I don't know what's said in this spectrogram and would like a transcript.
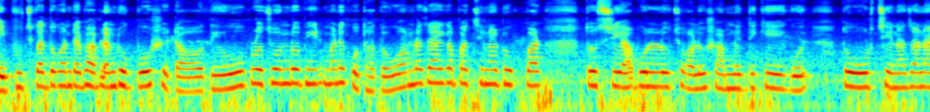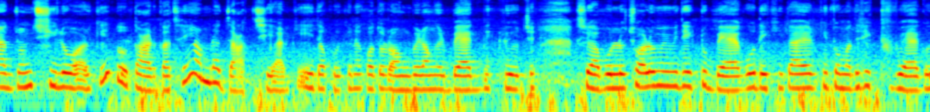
এই ফুচকার দোকানটায় ভাবলাম ঢুকবো, সেটাতেও প্রচণ্ড ভিড় মানে কোথাতেও আমরা জায়গা পাচ্ছি না ঢুকবার। তো শ্রেয়া বলল, চলো সামনের দিকে এগোই। তো ওর চেনা জানা একজন ছিল আর কি, তো তার কাছেই আমরা যাচ্ছি আর কি। এই দেখো, এখানে কত রং বেরঙের ব্যাগ বিক্রি হচ্ছে। শ্রেয়া বলল, চলো মিমিদি একটু ব্যাগও দেখি। তাই আর কি তোমাদের একটু ব্যাগও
